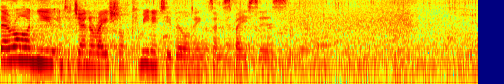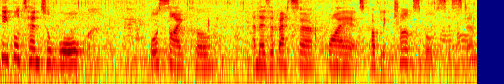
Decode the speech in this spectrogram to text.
There are new intergenerational community buildings and spaces. People tend to walk or cycle, and there's a better, quiet public transport system.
